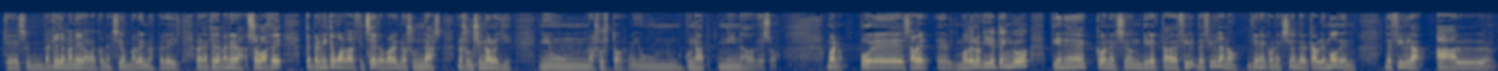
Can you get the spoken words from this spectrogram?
que es de aquella manera la conexión, ¿vale? No esperéis, a ver, de aquella manera, solo hace, te permite guardar ficheros, ¿vale? No es un NAS, no es un Synology, ni un Asustor, ni un QNAP, ni nada de eso. Bueno, pues a ver, el modelo que yo tengo tiene conexión directa de fibra, no, tiene conexión del cable modem de fibra al,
